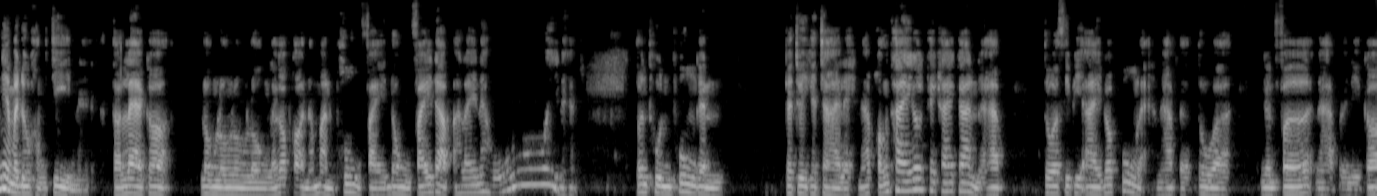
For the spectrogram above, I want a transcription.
เนี่ยมาดูของจีนนะตอนแรกก็ลงลงลงลงแล้วก็พอน้ำมันพุ่งไฟดงไฟดับอะไรนะโอ้ยนะฮะต้นทุนพุ่งกัน กระจุยกระจายเลยนะครับ ของไทยก็คล้าย ๆ กันนะครับ ตัว CPI ก็พุ่งแหละนะครับ แต่ตัวเงินเฟ้อนะครับอันนี้ก็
